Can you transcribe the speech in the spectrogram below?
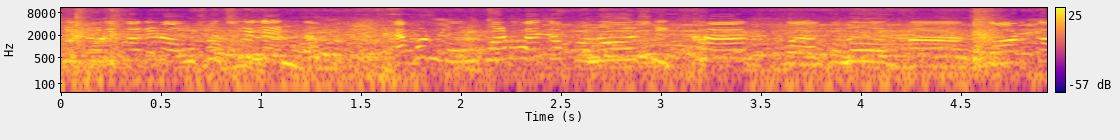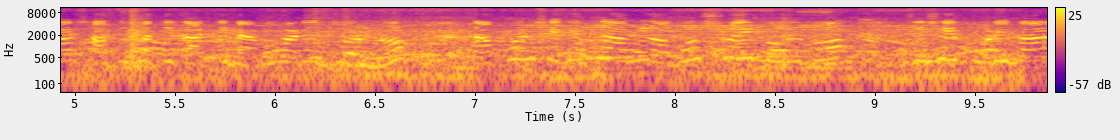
সেই পরিবারের ছিলেন না। এখন বৌমার হয়তো কোনো শিক্ষার কোনো দরকার স্বাস্থ্যসাথী কার্ডটি ব্যবহারের জন্য, তখন সেক্ষেত্রে আমি অবশ্যই বলব যে সেই পরিবার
